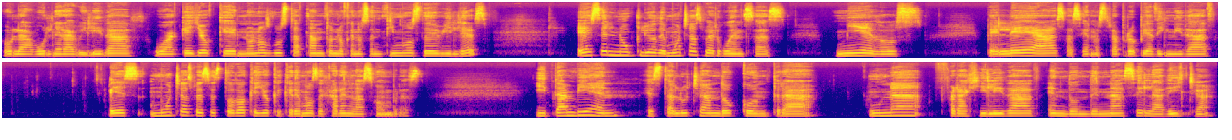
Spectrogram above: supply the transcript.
o la vulnerabilidad o aquello que no nos gusta tanto en lo que nos sentimos débiles es el núcleo de muchas vergüenzas, miedos, peleas hacia nuestra propia dignidad. Es muchas veces todo aquello que queremos dejar en las sombras. Y también está luchando contra una fragilidad en donde nace la dicha,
